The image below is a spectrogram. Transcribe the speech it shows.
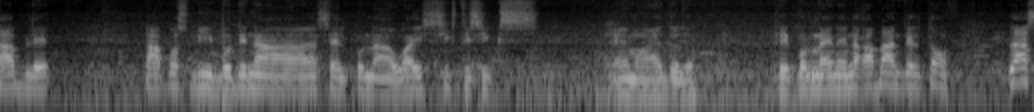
tablet. Tapos Vivo din na cellphone na Y66. Ayan mga idol, oh. 3499 naka-bundle to. Plus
